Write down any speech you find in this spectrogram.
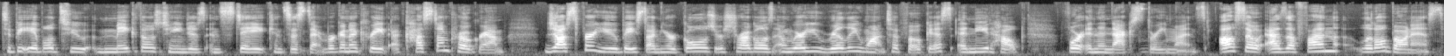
to be able to make those changes and stay consistent. We're going to create a custom program just for you based on your goals, your struggles, and where you really want to focus and need help for in the next three months. Also, as a fun little bonus,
